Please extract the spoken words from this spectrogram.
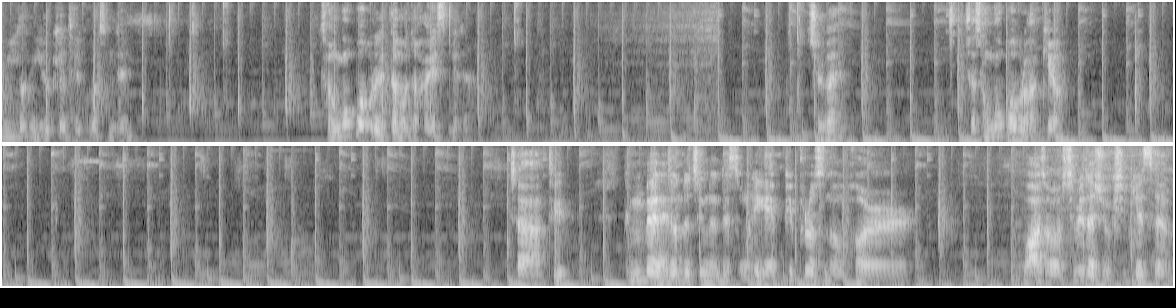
뭐 이거는 이렇게 해도 될 것 같은데. 전공법으로 일단 먼저 가겠습니다. 출발. 자 전공법으로 갈게요. 자, 드, 금배 레전드 찍는데 소닉 에피 플러스 넣어 헐. 와, 저 11-60 깼어요.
